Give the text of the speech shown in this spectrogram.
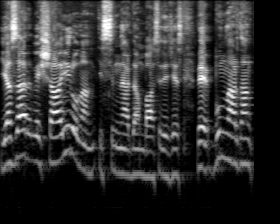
yazar ve şair olan isimlerden bahsedeceğiz ve bunlardan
